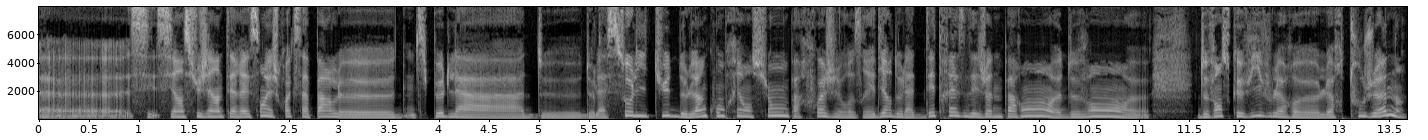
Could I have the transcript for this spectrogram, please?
euh, c'est un sujet intéressant et je crois que ça parle euh, un petit peu de la, de, de la solitude, de l'incompréhension, parfois j'oserais dire de la détresse des jeunes parents euh, devant, devant ce que vivent leurs leur tout jeunes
